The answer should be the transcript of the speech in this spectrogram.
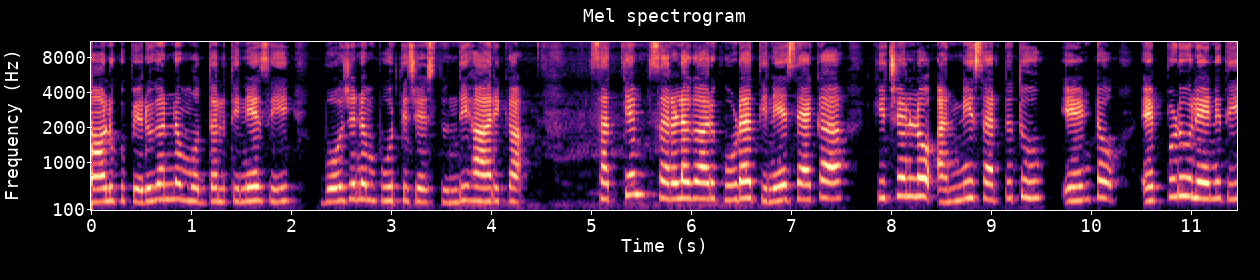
నాలుగు పెరుగన్నం ముద్దలు తినేసి భోజనం పూర్తి చేస్తుంది హారిక. సత్యం సరళగారు కూడా తినేశాక కిచెన్లో అన్నీ సర్దుతూ ఏంటో ఎప్పుడూ లేనిది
